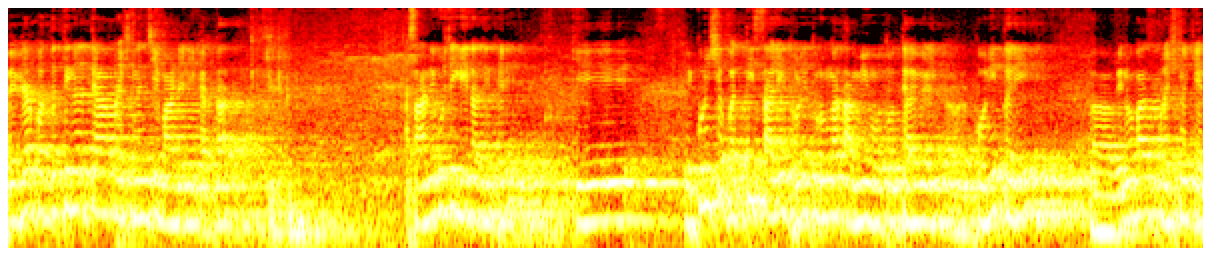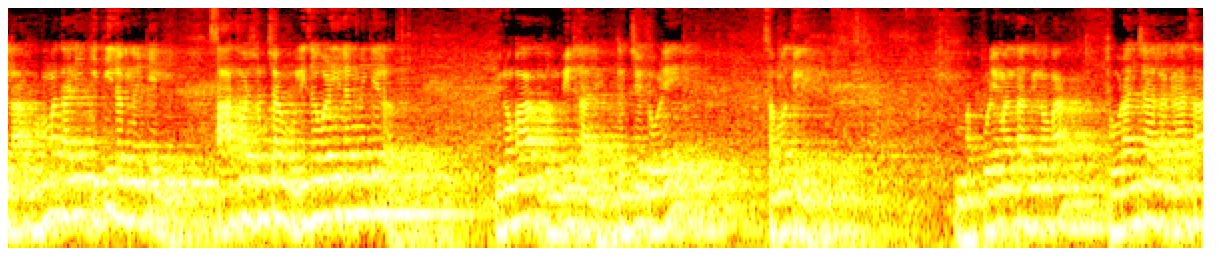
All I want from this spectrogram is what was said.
वेगळ्या पद्धतीनं त्या प्रश्नांची मांडणी करतात. सानेगुरुजी लिहितात तिथे की एकोणीसशे बत्तीस साली धुळे तुरुंगात आम्ही होतो. त्यावेळी कोणीतरी विनोबास प्रश्न केला मोहम्मदानी किती लग्न केली? सात वर्षांच्या मुलीजवळही लग्न केलं. विनोबा गंभीर झाले. त्यांचे डोळे चमकले. मग पुढे म्हणतात विनोबा थोरांच्या लग्नाचा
